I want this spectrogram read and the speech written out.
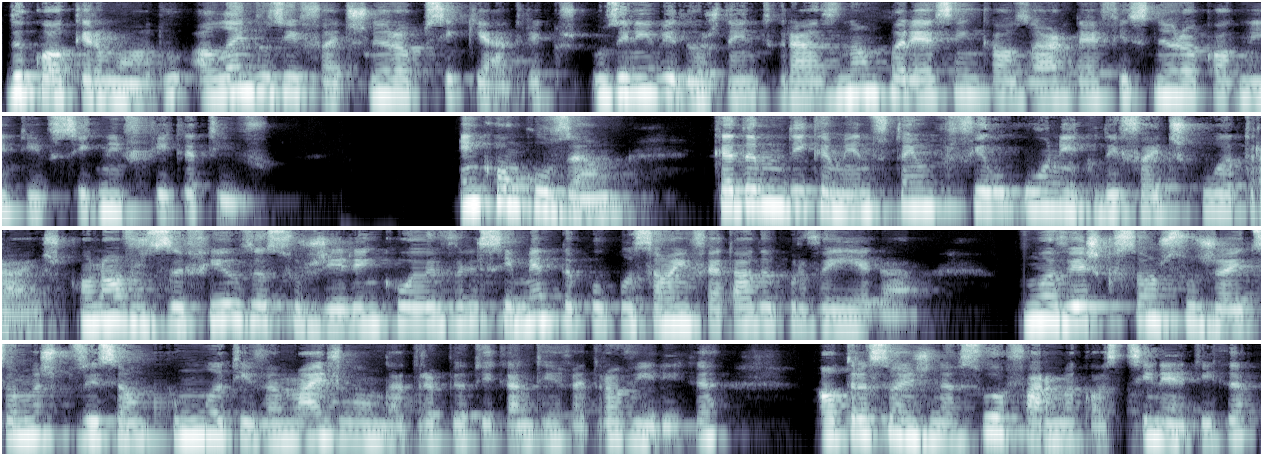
De qualquer modo, além dos efeitos neuropsiquiátricos, os inibidores da integrase não parecem causar déficit neurocognitivo significativo. Em conclusão, cada medicamento tem um perfil único de efeitos colaterais, com novos desafios a surgirem com o envelhecimento da população infectada por VIH, uma vez que são sujeitos a uma exposição cumulativa mais longa à terapêutica antirretrovírica, alterações na sua farmacocinética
